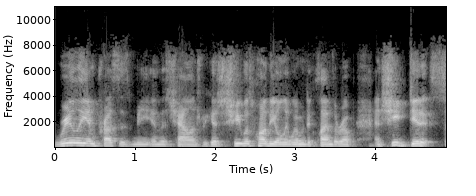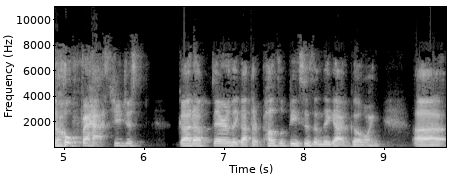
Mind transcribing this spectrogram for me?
really impresses me in this challenge because she was one of the only women to climb the rope, and she did it so fast. She just got up there, they got their puzzle pieces, and they got going. Uh,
